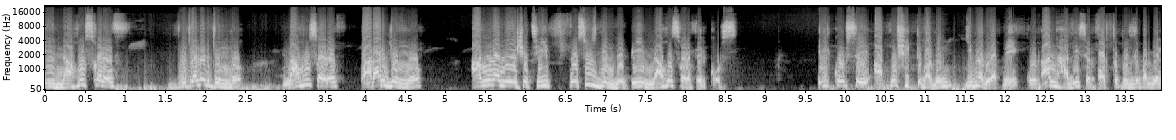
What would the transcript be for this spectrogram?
এই নাহু সরফ বোঝানোর জন্য, নাহু সরফ পারার জন্য আমরা নিয়ে এসেছি পঁচিশ দিন ব্যাপী নাহু সরফের কোর্স এই কোর্সে আপনি শিখতে পারবেন কীভাবে আপনি কোরআন, হাদিসের অর্থ তুলতে পারবেন,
